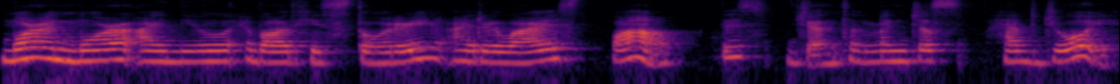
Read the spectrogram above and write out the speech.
more and more I knew about his story, I realized, wow, this gentleman just have joy.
